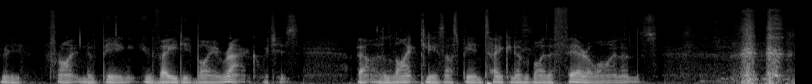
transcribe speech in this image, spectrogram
really frightened of being invaded by Iraq, which is about as likely as us being taken over by the Faroe Islands.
